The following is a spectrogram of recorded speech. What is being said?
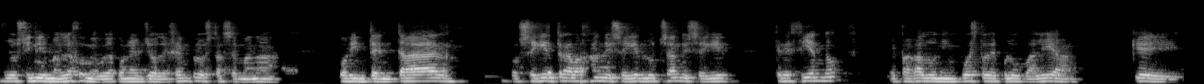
Yo, sin ir más lejos, me voy a poner yo de ejemplo esta semana por intentar por seguir trabajando y seguir luchando y seguir creciendo. He pagado un impuesto de plusvalía que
